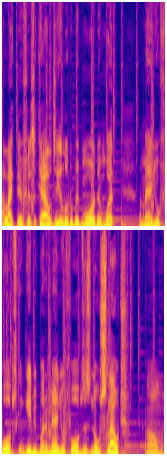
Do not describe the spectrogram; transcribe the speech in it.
I like their physicality a little bit more than what Emmanuel Forbes can give you, but Emmanuel Forbes is no slouch. Um,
